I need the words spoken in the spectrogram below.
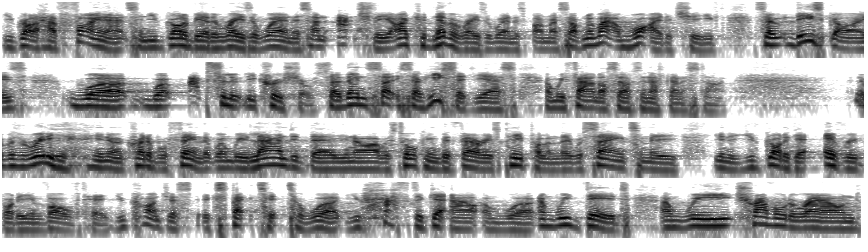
you've got to have finance, and you've got to be able to raise awareness. And actually, I could never raise awareness by myself, no matter what I'd achieved. So these guys were, were absolutely crucial. So then, so, so he said yes, and we found ourselves in Afghanistan it was a really you know, incredible thing that when we landed there, you know, I was talking with various people and they were saying to me, you know, you've got to get everybody involved here. You can't just expect it to work. You have to get out and work. And we did. And we traveled around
